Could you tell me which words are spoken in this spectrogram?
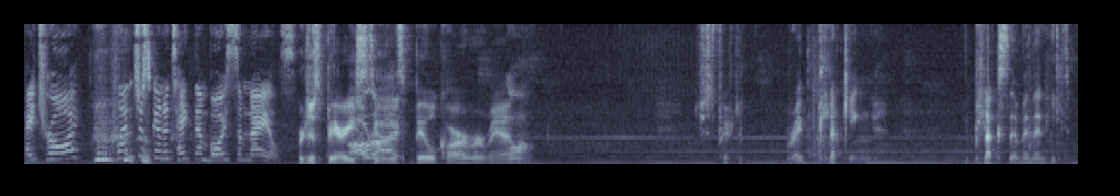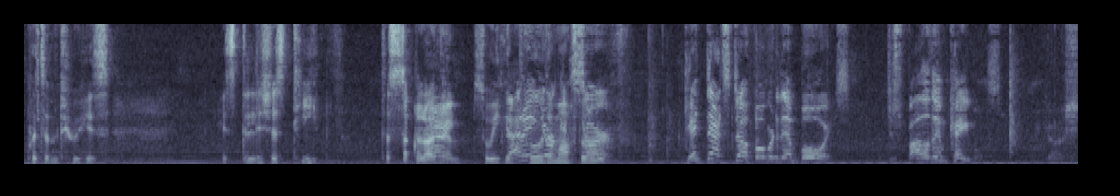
Hey, Troy, Clem's just gonna take them boys some nails. We're just berries All to right. this Bill Carver, man. Go on. Just for the ripe plucking. He plucks them and then he puts them to his his delicious teeth to suckle on Hey, them so he can throw them your off the roof. Get that stuff over to them boys. Just follow them cables. Gosh,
